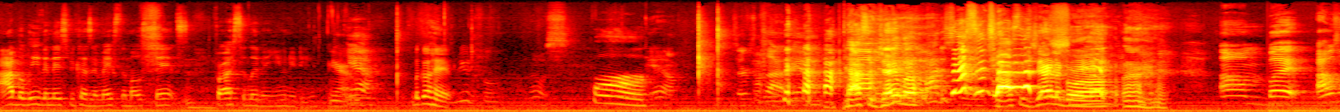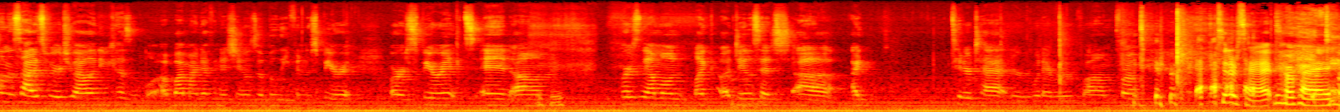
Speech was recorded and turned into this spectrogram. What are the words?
I believe in this because it makes the most sense for us to live in unity. Yeah. Yeah. But go ahead. Beautiful. That was Yeah. Deserves a clap. Yeah. Pastor Jayla. Pastor Jayla, girl. But I was on the side of spirituality because, uh, by my definition, it was a belief in the spirit or spirits. And um, Mm-hmm. personally, I'm on like uh, Jayla said, uh, I titter tat or whatever um, from Titter tat. Okay.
